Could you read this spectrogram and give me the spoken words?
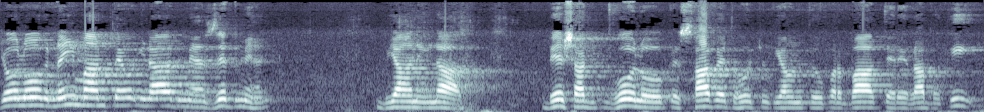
جو لوگ نہیں مانتے ہو اناد میں ہیں ضد میں ہیں۔ بیان اناد بے شک وہ لوگ ثابت ہو چکے ہیں ان کے اوپر بات تیرے رب کی۔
